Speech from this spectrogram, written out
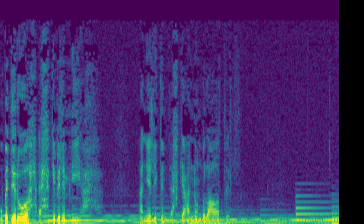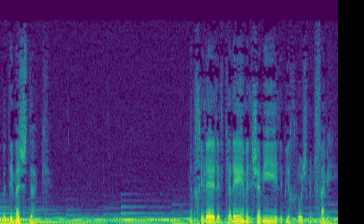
وبدي روح أحكي بالمنيح عن يلي كنت أحكي عنهم بالعاطل. وبدي مجدك. من خلال الكلام الجميل اللي بيخرج من فمي.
